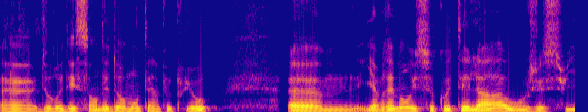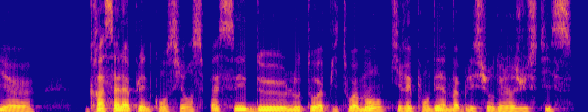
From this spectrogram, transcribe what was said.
de redescendre et de remonter un peu plus haut. Euh, il y a vraiment eu ce côté-là où je suis, euh, grâce à la pleine conscience, passé de l'auto-apitoiement qui répondait à ma blessure de l'injustice.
